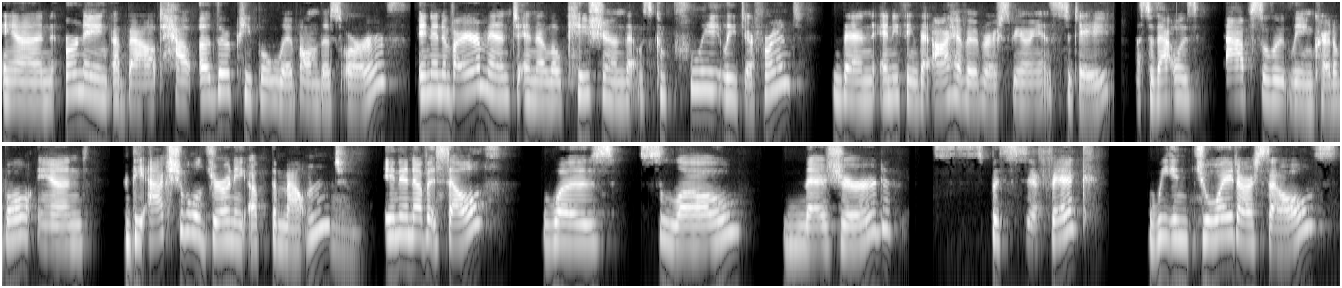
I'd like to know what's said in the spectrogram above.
and learning about how other people live on this earth in an environment and a location that was completely different than anything that I have ever experienced to date. So that was absolutely incredible. And the actual journey up the mountain mm. in and of itself was slow, measured, specific. We enjoyed ourselves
